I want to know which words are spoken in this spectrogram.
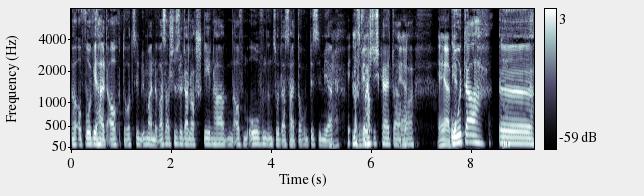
Äh, obwohl wir halt auch trotzdem immer eine Wasserschüssel da noch stehen haben auf dem Ofen und so, dass halt doch ein bisschen mehr Ja, also haben, Luftfeuchtigkeit da war. ja, ja, Oder Mhm. äh,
